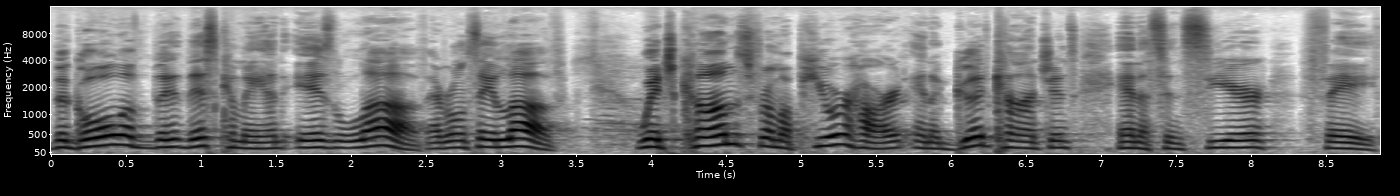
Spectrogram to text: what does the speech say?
The goal of the, this command is love. Everyone say love, which comes from a pure heart and a good conscience and a sincere faith.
